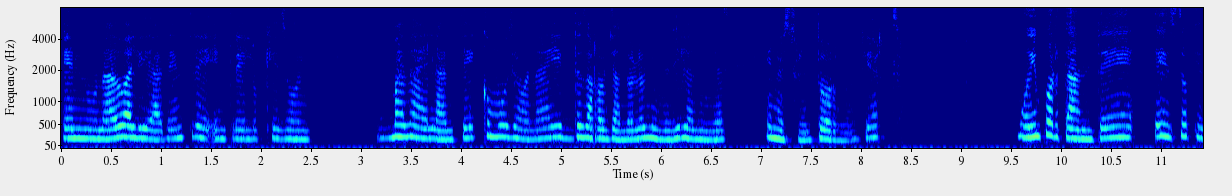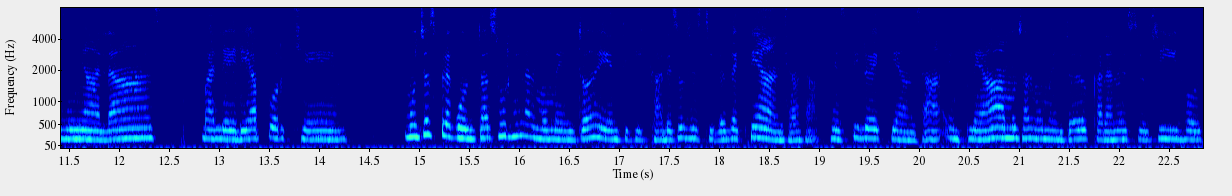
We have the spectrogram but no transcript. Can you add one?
en una dualidad entre, entre lo que son más adelante, cómo se van a ir desarrollando los niños y las niñas en nuestro entorno, ¿cierto? Muy importante esto que señalas, Valeria, porque muchas preguntas surgen al momento de identificar esos estilos de crianza, o sea, qué estilo de crianza empleamos al momento de educar a nuestros hijos.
